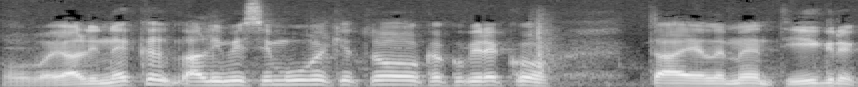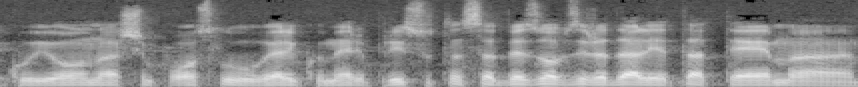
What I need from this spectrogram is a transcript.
Ovaj, ali, neka, ali mislim uvek je to, kako bi rekao, taj element igre koji je u ovom našem poslu u velikoj meri prisutan, sad bez obzira da li je ta tema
